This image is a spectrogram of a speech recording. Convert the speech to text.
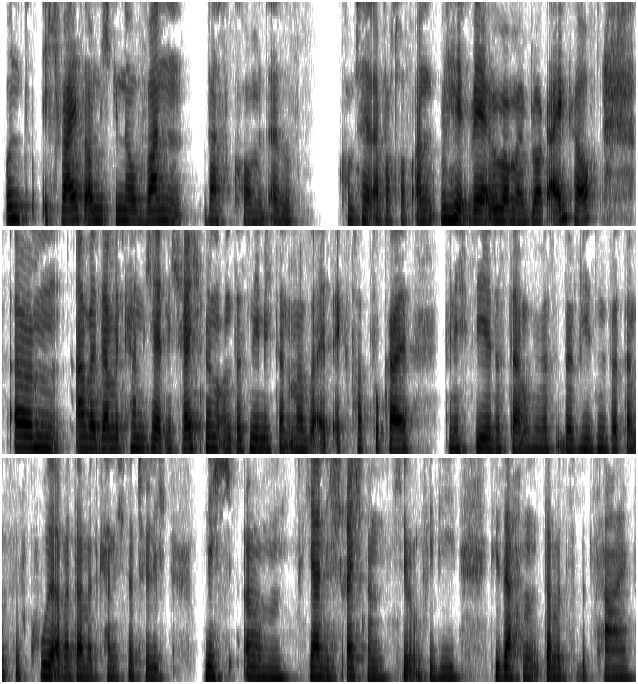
Und ich weiß auch nicht genau, wann was kommt. Also es kommt halt einfach drauf an, wer über meinen Blog einkauft. Ähm, aber damit kann ich halt nicht rechnen und das nehme ich dann immer so als extra Zuckerl. Wenn ich sehe, dass da irgendwie was überwiesen wird, dann ist das cool, aber damit kann ich natürlich nicht, ähm, ja, nicht rechnen, hier irgendwie die, die Sachen damit zu bezahlen.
